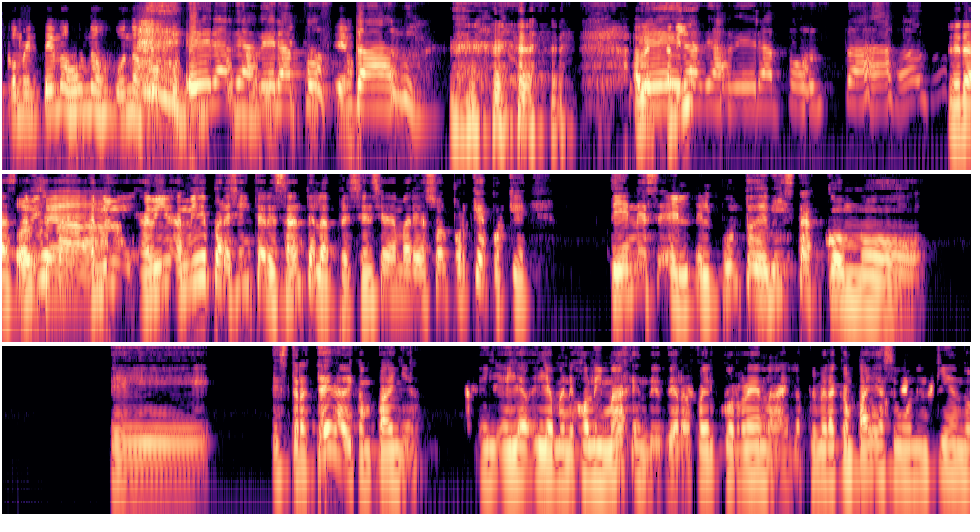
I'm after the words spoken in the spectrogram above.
comentemos unos, unos Era de haber apostado. Era de haber apostado. a, mí, a, mí, me pareció interesante la presencia de María Sol. ¿Por qué? Porque tienes el, punto de vista como eh, estratega de campaña. Ella, ella, manejó la imagen de, Rafael Correa en la, primera campaña, según entiendo,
